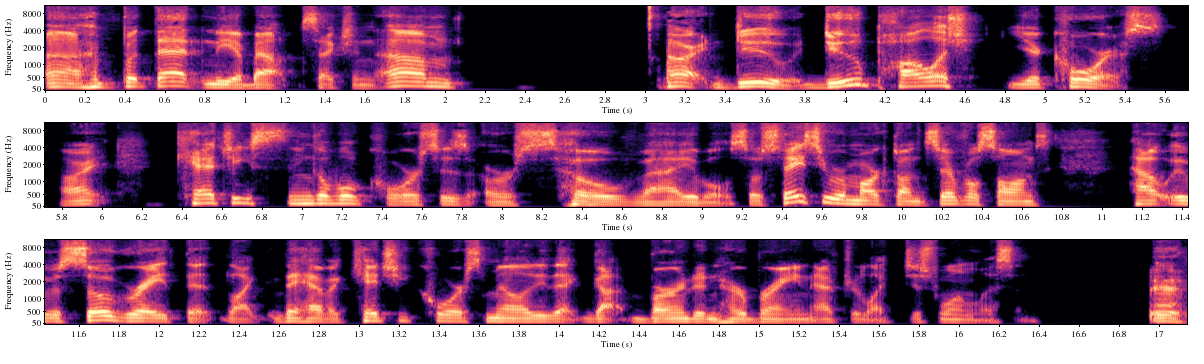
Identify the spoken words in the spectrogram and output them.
uh, put that in the about section. Um, all right, do do polish your chorus. All right, catchy singable courses are so valuable. So Stacy remarked on several songs how it was so great that like they have a catchy chorus melody that got burned in her brain after like just one listen. Yeah.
